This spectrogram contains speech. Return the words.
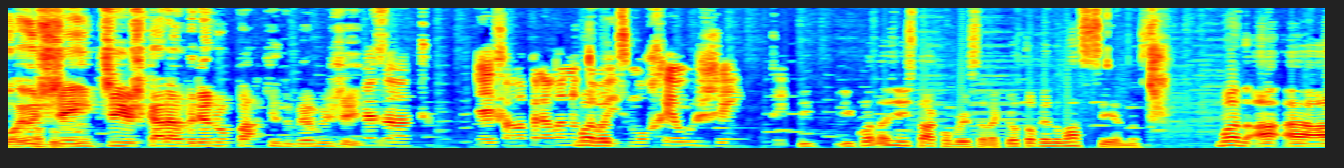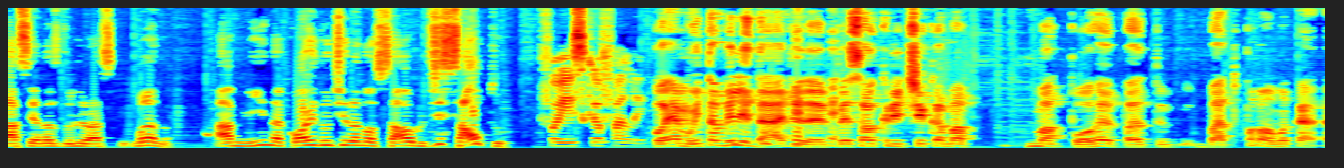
Morreu Quando- gente e os caras abriram o parque do mesmo jeito. Exato. E aí fala pra ela no Mano, 2. Morreu gente. E, e quando a gente tá conversando aqui, eu tô vendo umas cenas. Mano, a- a- as cenas do Jurassic. Mano, a mina corre de um tiranossauro de salto. Foi isso que eu falei. Pô, é muita habilidade, né? O pessoal critica uma, uma porra, bato, bato palma, cara.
